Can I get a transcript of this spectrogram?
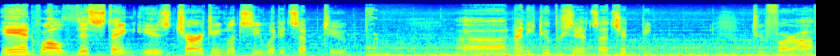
And while this thing is charging, let's see what it's up to. 92%, uh, so that shouldn't be too far off.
